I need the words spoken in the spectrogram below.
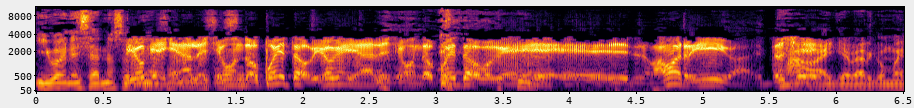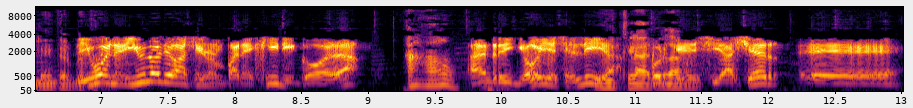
Y bueno, esas no son Vio que hay que darle segundo puesto, vio que hay que darle segundo puesto porque eh, vamos arriba. Entonces, Ah, hay que ver cómo es la y interpretación. bueno, y uno le va a hacer un panegírico, ¿verdad? Ah, oh. A Enrique, hoy es el día. Sí, claro, porque claro. si ayer eh,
